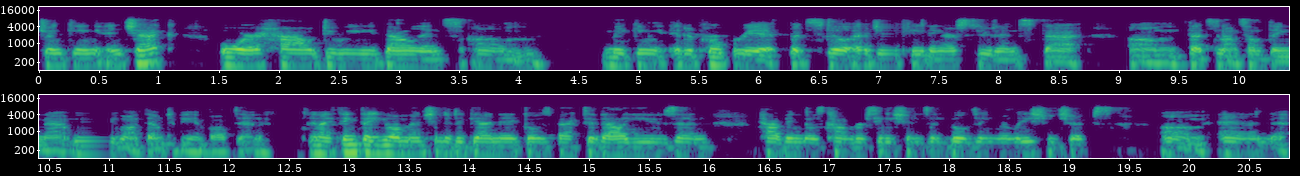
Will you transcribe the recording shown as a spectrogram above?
drinking in check or how do we balance um, making it appropriate but still educating our students that um, that's not something that we want them to be involved in. And I think that you all mentioned it again, it goes back to values and having those conversations and building relationships um, and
